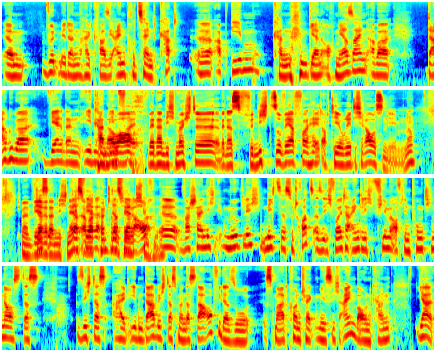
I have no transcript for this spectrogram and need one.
ähm, wird mir dann halt quasi ein Prozent Cut äh, abgeben, kann gerne auch mehr sein, aber darüber wäre dann eben. Kann aber Fall auch, wenn er nicht möchte, wenn er es für nicht so wertvoll hält, auch theoretisch rausnehmen. Ne? Ich meine, wäre das, dann nicht nett, wäre, aber könnte man Das wäre auch äh, wahrscheinlich möglich. Nichtsdestotrotz, also ich wollte eigentlich vielmehr auf den Punkt hinaus, dass sich das halt eben dadurch, dass man das da auch wieder so Smart Contract mäßig einbauen kann, ja,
